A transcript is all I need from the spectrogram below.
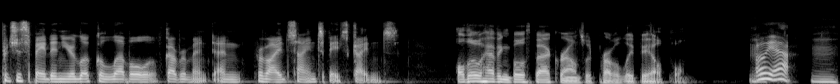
participate in your local level of government and provide science based guidance. Although having both backgrounds would probably be helpful. Oh, yeah. Mm.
